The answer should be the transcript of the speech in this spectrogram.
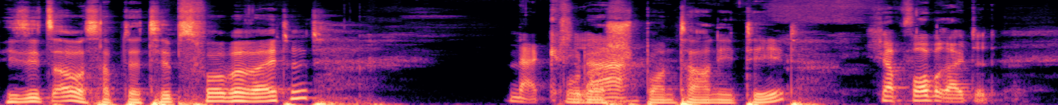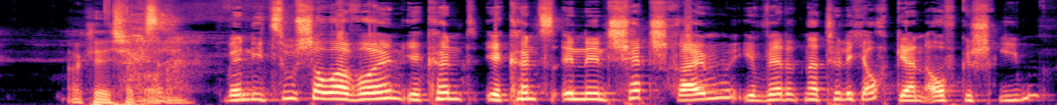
Wie sieht's aus? Habt ihr Tipps vorbereitet? Na klar. Oder Spontanität? Ich habe vorbereitet. Okay, ich habe auch. Einen. Wenn die Zuschauer wollen, ihr könnt ihr könnt's in den Chat schreiben. Ihr werdet natürlich auch gern aufgeschrieben.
